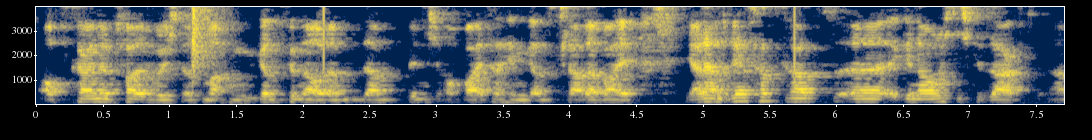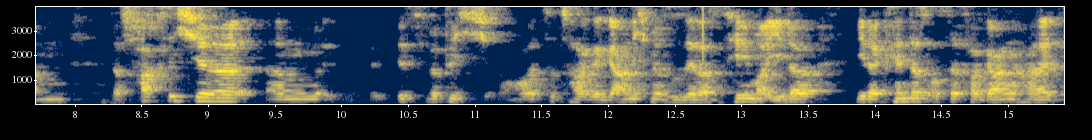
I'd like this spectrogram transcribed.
Auf keinen Fall würde ich das machen. Ganz genau. Da, da bin ich auch weiterhin ganz klar dabei. Ja, der Andreas hat es gerade äh, genau richtig gesagt. Ähm, das Fachliche ähm, ist wirklich heutzutage gar nicht mehr so sehr das Thema. Jeder, jeder kennt das aus der Vergangenheit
